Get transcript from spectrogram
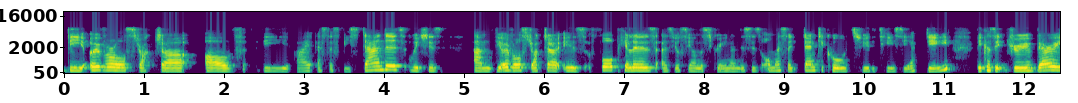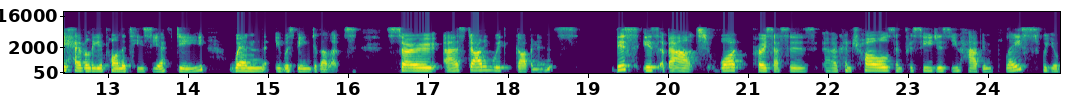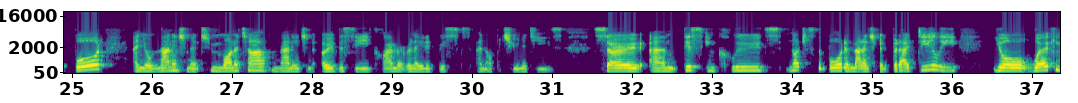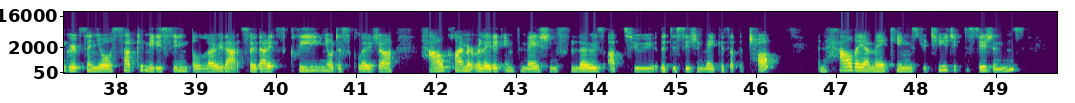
the overall structure of the ISSB standards, which is um, the overall structure is four pillars, as you'll see on the screen, and this is almost identical to the TCFD because it drew very heavily upon the TCFD when it was being developed. So uh, starting with governance, this is about what processes, uh, controls and procedures you have in place for your board and your management to monitor, manage and oversee climate related risks and opportunities. So um, this includes not just the board and management, but ideally your working groups and your subcommittees sitting below that so that it's clear in your disclosure how climate related information flows up to the decision makers at the top and how they are making strategic decisions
